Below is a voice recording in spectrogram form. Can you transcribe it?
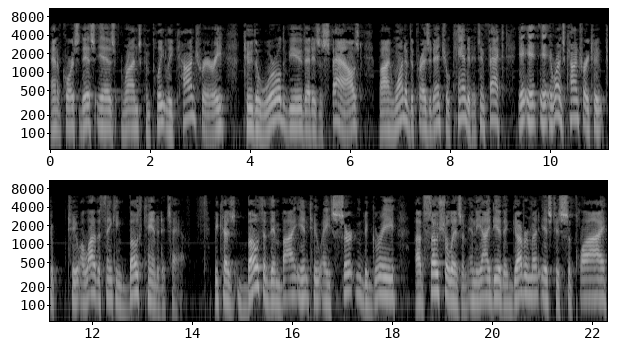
And of course, this is, runs completely contrary to the worldview that is espoused by one of the presidential candidates. In fact, it, it, it runs contrary to, to, to a lot of the thinking both candidates have. Because both of them buy into a certain degree of socialism and the idea that government is to supply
